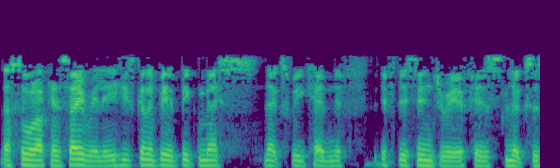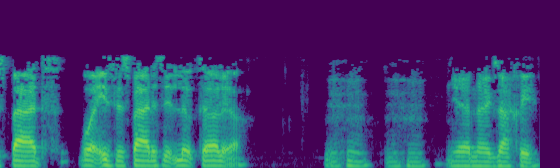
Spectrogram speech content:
that's all I can say really. He's going to be a big mess next weekend if if this injury of his looks as bad, what is as bad as it looked earlier. Mhm, mhm. Yeah, no, exactly.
